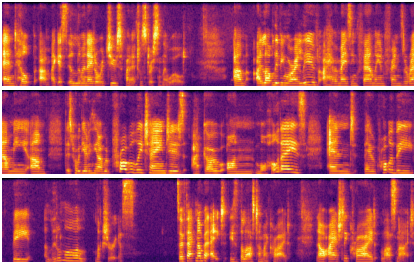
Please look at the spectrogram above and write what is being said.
and help um, I guess eliminate or reduce financial stress in the world. Um, I love living where I live. I have amazing family and friends around me. Um, there's probably the only thing I would probably change is I'd go on more holidays and they would probably be a little more luxurious. So fact number eight is the last time I cried. Now I actually cried last night.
